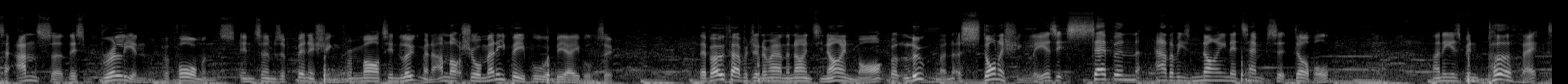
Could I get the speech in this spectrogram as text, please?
to answer this brilliant performance in terms of finishing from Martin Lukeman. I'm not sure many people would be able to. They're both averaging around the 99 mark, but Lukeman, astonishingly, is it seven out of his nine attempts at double, and he has been perfect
